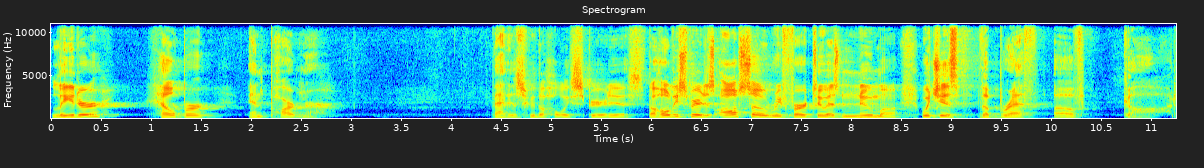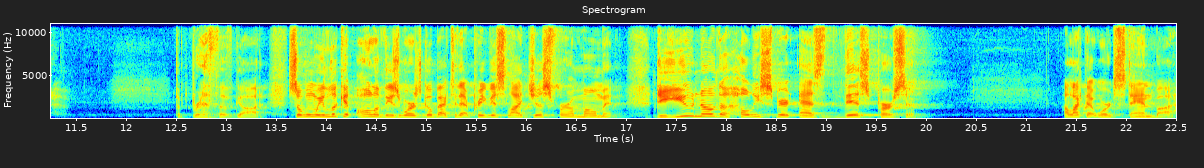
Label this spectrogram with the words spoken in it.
leader, helper, and partner. That is who the Holy Spirit is. The Holy Spirit is also referred to as pneuma, which is the breath of God. The breath of God. So when we look at all of these words, go back to that previous slide just for a moment. Do you know the Holy Spirit as this person? I like that word standby.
